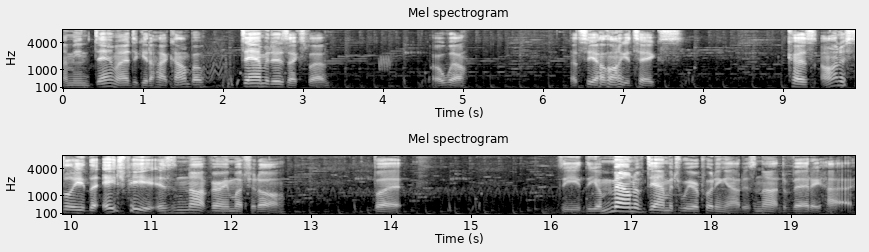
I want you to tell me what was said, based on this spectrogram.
I mean, damn, I had to get a high combo. Damn, it is Exploud. Oh well. Let's see how long it takes. Because, honestly, the HP is not very much at all. But, the, the amount of damage we are putting out is not very high.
